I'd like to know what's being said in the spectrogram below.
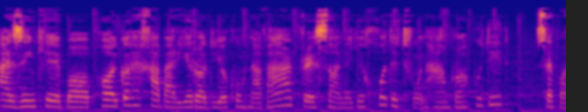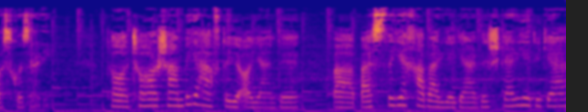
از اینکه با پایگاه خبری رادیو کوهنورد رسانه خودتون همراه بودید سپاس گذاریم تا چهارشنبه هفته آینده و بسته خبری گردشگری دیگر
